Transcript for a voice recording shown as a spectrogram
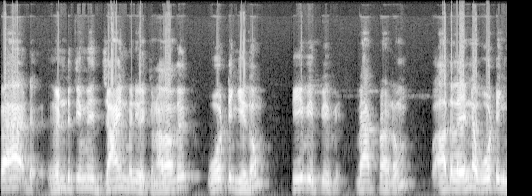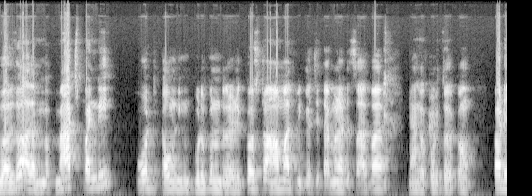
பேட் ரெண்டுத்தையுமே ஜாயின் பண்ணி வைக்கணும். அதாவது ஓட்டிங் இதும் டிவிபி வேப்டும் அதில் என்ன ஓட்டிங் வருதோ அதை மேட்ச் பண்ணி ஓட் கவுண்டிங் கொடுக்கணுன்ற ரிக்வஸ்ட்டும் ஆம் ஆத்மி கட்சி தமிழ்நாடு சார்பாக நாங்கள் கொடுத்துருக்கோம். பட்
